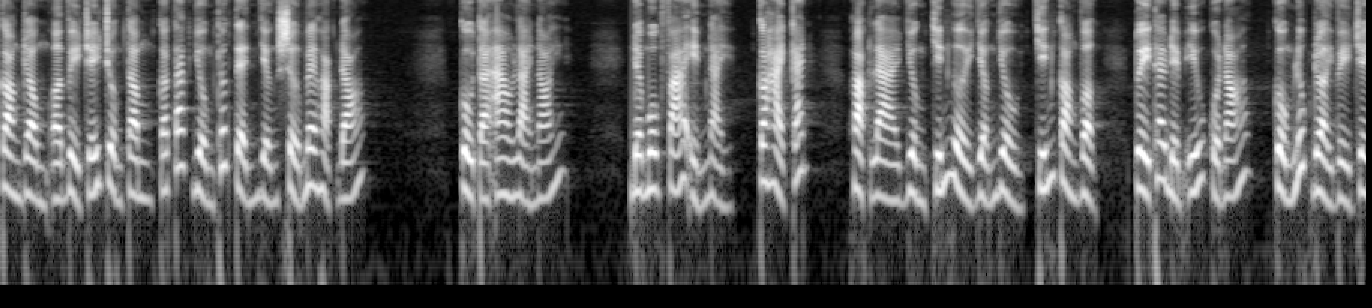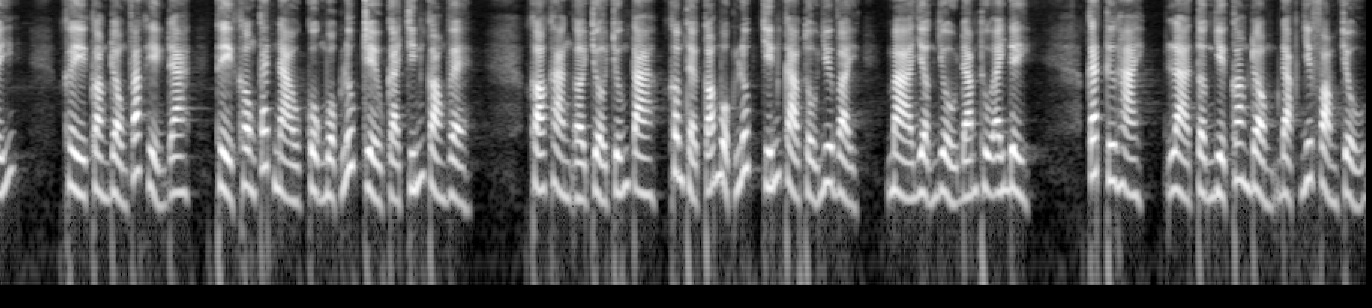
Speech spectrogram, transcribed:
con rồng ở vị trí trung tâm có tác dụng thức tỉnh những sự mê hoặc đó. Cụ tà ao lại nói, để muốn phá yểm này, có hai cách, hoặc là dùng chín người dẫn dụ chín con vật, tùy theo điểm yếu của nó, cùng lúc rời vị trí. Khi con rồng phát hiện ra, thì không cách nào cùng một lúc triệu cả chín con về. Khó khăn ở chỗ chúng ta không thể có một lúc chín cao thủ như vậy mà dẫn dụ đám thú ấy đi. Cách thứ hai là tận diệt con rồng đặt dưới phòng chủ,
